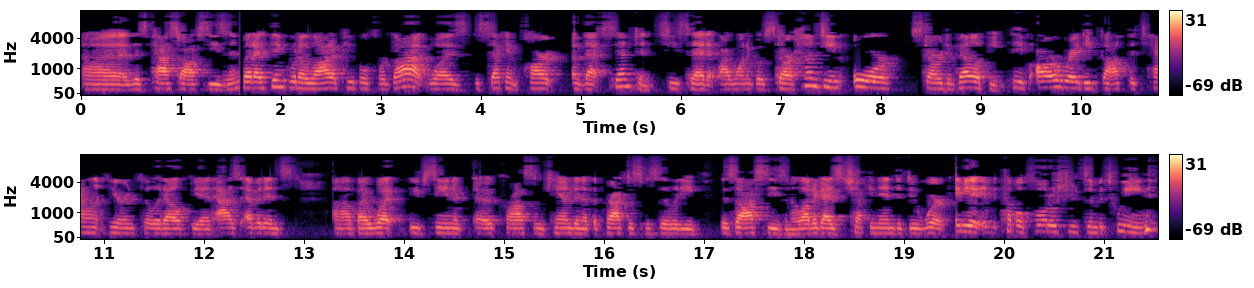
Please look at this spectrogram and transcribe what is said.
uh, this past off season. But I think what a lot of people forgot was the second part of that sentence. He said, I want to go star hunting or star developing. They've already got the talent here in Philadelphia and as evidenced uh, by what we've seen across in Camden at the practice facility this off season. A lot of guys checking in to do work. Maybe a, a couple photo shoots in between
